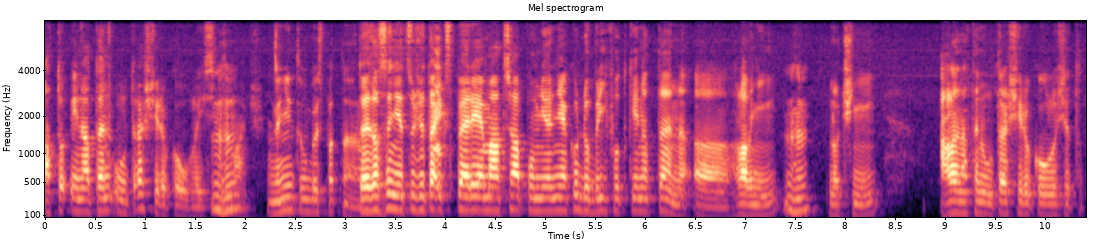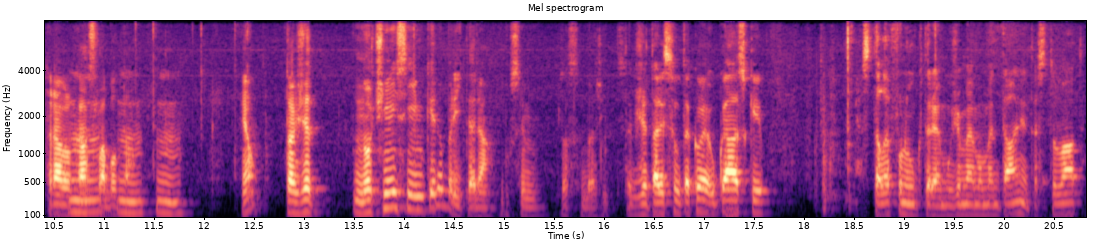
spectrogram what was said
a to i na ten ultra širokouhlej mhm. snímač. Mm-hmm. Není to vůbec špatné. No. To je zase něco, že ta Xperia má třeba poměrně jako dobrý fotky na ten uh, hlavní, mm-hmm. noční, ale na ten ultra širokou, že to teda velká mm, slabota. Mm, mm. Jo, takže noční snímky dobrý teda, musím za sebe říct. Takže tady jsou takové ukázky z telefonů, které můžeme momentálně testovat.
